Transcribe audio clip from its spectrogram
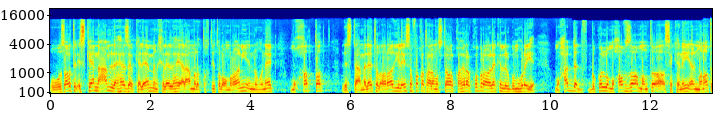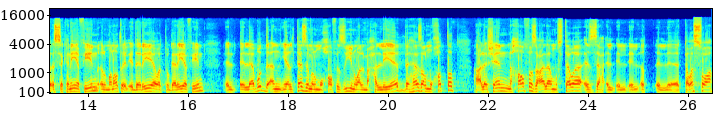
ووزارة الإسكان عاملة هذا الكلام من خلال الهيئة العامة للتخطيط العمراني أن هناك مخطط لاستعمالات الأراضي ليس فقط على مستوى القاهرة الكبرى ولكن للجمهورية. محدد بكل محافظة منطقة سكنية المناطق السكنية فين المناطق الإدارية والتجارية فين. لابد أن يلتزم المحافظين والمحليات بهذا المخطط علشان نحافظ على مستوى التوسع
